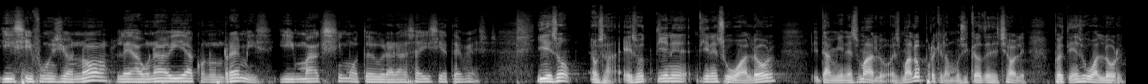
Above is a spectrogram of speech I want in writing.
Y si funcionó, le da una vida con un remix y máximo te durará seis, siete meses. Y eso, o sea, eso tiene, tiene su valor y también es malo. Es malo porque la música es desechable, pero tiene su valor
